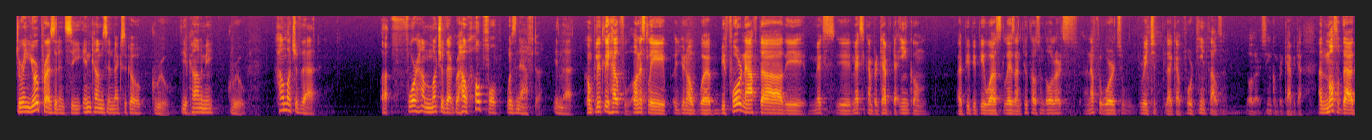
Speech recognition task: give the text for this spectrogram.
During your presidency, incomes in Mexico grew, the economy grew. How much of that uh, for how much of that, how helpful was NAFTA in that? Completely helpful. Honestly, you know, uh, before NAFTA, the Mex- uh, Mexican per capita income at PPP was less than $2,000, and afterwards reached like a $14,000 income per capita. And most of that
